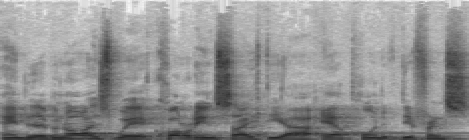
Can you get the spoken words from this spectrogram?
and urbanised, where quality and safety are our point of difference,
